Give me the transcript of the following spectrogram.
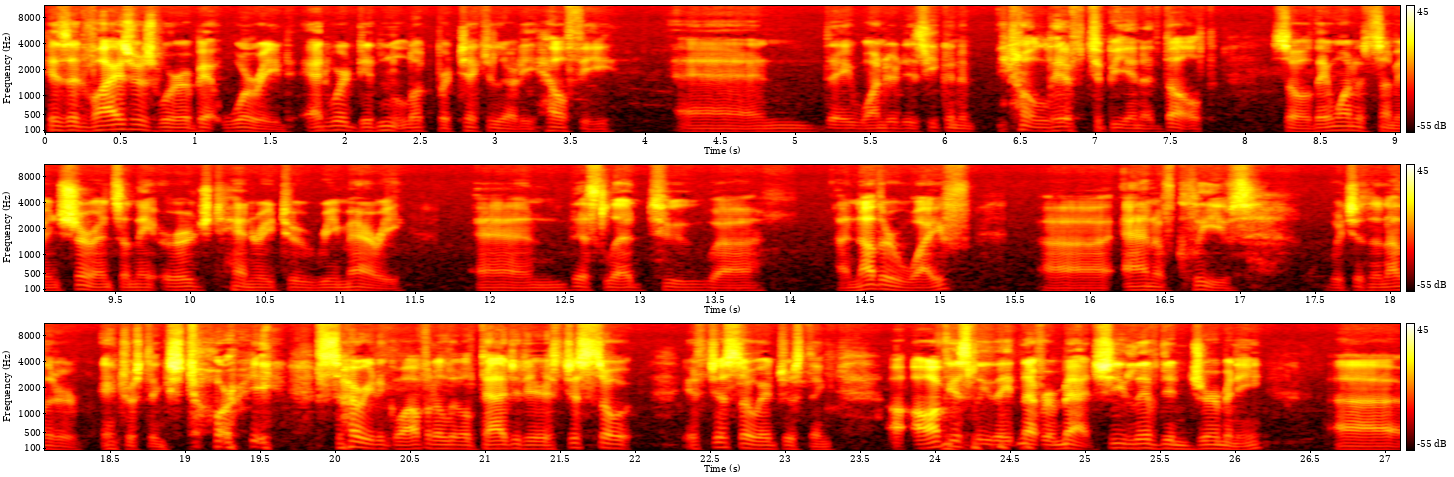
his advisors were a bit worried. Edward didn't look particularly healthy, and they wondered, is he going to, you know, live to be an adult? So they wanted some insurance, and they urged Henry to remarry, and this led to uh, another wife, uh, Anne of Cleves, which is another interesting story. Sorry to go off on a little tangent here. It's just so it's just so interesting. Uh, obviously, they'd never met. She lived in Germany. Uh,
